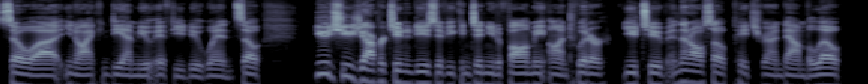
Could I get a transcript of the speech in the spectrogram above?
so uh, you know I can DM you if you do win. So huge, huge opportunities if you continue to follow me on Twitter, YouTube, and then also Patreon down below.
